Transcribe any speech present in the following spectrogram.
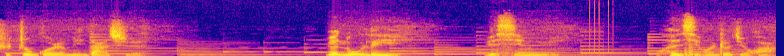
是中国人民大学。越努力，越幸运。我很喜欢这句话。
